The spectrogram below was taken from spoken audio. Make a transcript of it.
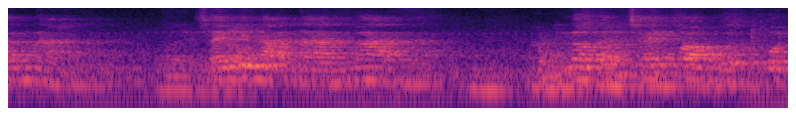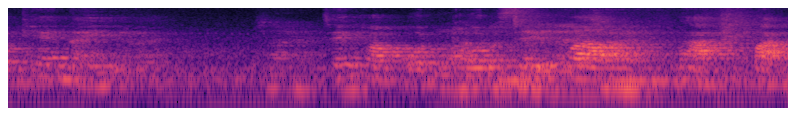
ตั้งนานอะใช้เวลานานมากนะเราต้องใช้ความอดทนแค่ไหนใช่ไหมใช่ใช้ความอดทน100%ใช้ความบากบั่น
